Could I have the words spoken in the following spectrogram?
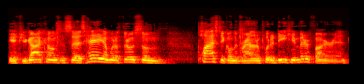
if your guy comes and says, hey, I'm going to throw some plastic on the ground and put a dehumidifier in,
